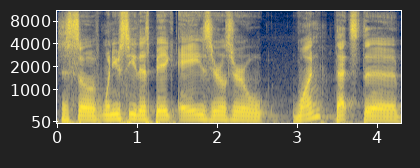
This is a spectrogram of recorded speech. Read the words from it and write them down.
so when you see this big A zero zero one that's the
